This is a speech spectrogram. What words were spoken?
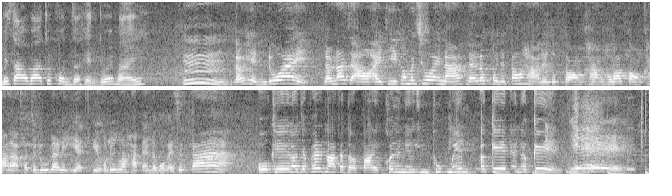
ไม่ทราบว่าทุกคนจะเห็นด้วยไหมอืม เราเห็นด้วย เราน่าจะเอาไอทีเข้ามาช่วยนะ และเราควรจะต้องหาเลยกับกองคลัง เพราะว่ากองคลังอะเขาจะรู้รายละเอียดเกี่ยวกับเรื่องรหัสในระบบ a c e p t a โอเค เราจะพัฒนากันต่อไป continuous improvement again and again เย้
